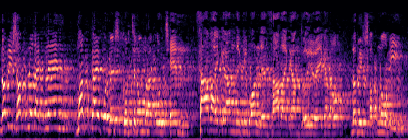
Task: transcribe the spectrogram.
নবী স্বপ্ন দেখলেন, মক্কায় প্রবেশ করছেন, উমরা করছেন। সাহাবাহিক রামদেরকে বললেন সাহাবাহিক রাম তৈরি হয়ে গেল। নবীর স্বপ্ন ওহি।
